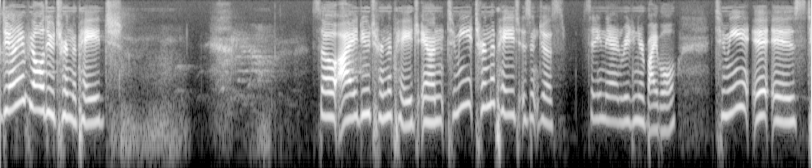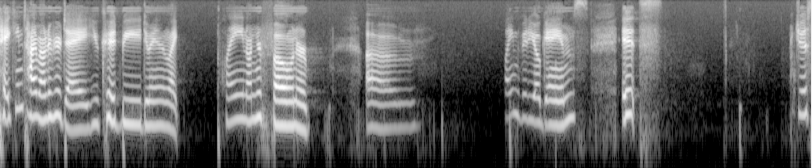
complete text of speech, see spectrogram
do any of y'all do turn the page? So, I do turn the page, and to me, turn the page isn't just sitting there and reading your Bible. To me, it is taking time out of your day. You could be doing like playing on your phone or um, playing video games. It's just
